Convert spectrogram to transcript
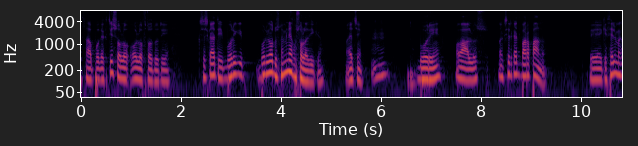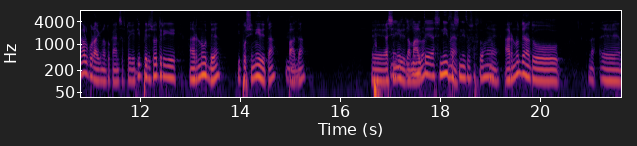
θα αποδεχτείς όλο, όλο αυτό το ότι ξέρεις κάτι, μπορεί, μπορεί όντως να μην έχω σε όλα δίκιο. Έτσι. μπορεί ο άλλος να ξέρει κάτι παραπάνω. Ε, και θέλει μεγάλο κουράγιο να το κάνεις αυτό γιατί οι περισσότεροι αρνούνται υποσυνείδητα Μμμ. πάντα. Ε, ασυνείδητα ναι, γιατί μάλλον. Γίνεται ασυνείδητα Ναι. συνήθως αυτό. Ναι. Ναι. Αρνούνται να το. Να, ε,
